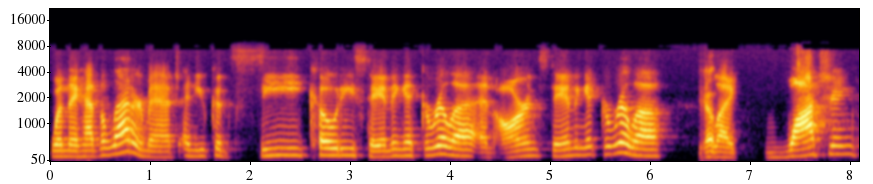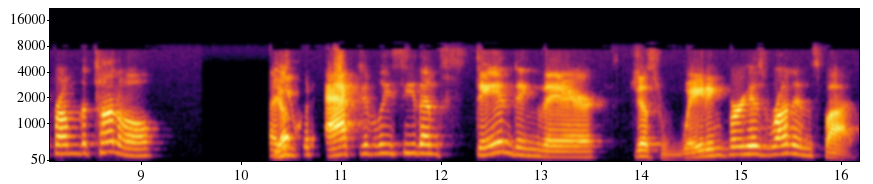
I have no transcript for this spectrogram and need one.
when they had the ladder match, and you could see Cody standing at Gorilla and Arn standing at Gorilla, Yep. like watching from the tunnel, and Yep. you could actively see them standing there, just waiting for his run-in spot.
